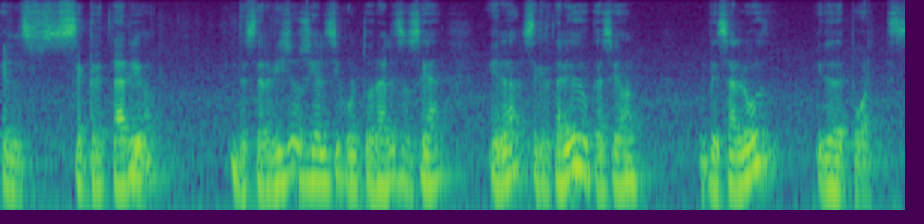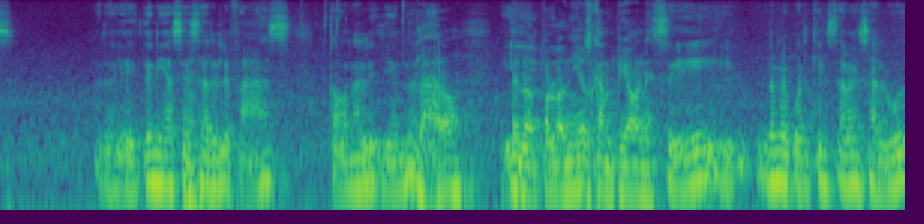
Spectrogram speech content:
el secretario de Servicios Sociales y Culturales, o sea, era secretario de Educación, de Salud y de Deportes. Y ahí tenía César. Elefaz, toda una leyenda. Claro, por los niños campeones. Sí, no me acuerdo quién estaba en salud,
